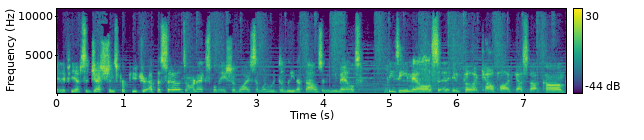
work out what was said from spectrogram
And if you have suggestions for future episodes or an explanation of why someone would delete a thousand emails, please email us at info at calpodcast.com.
